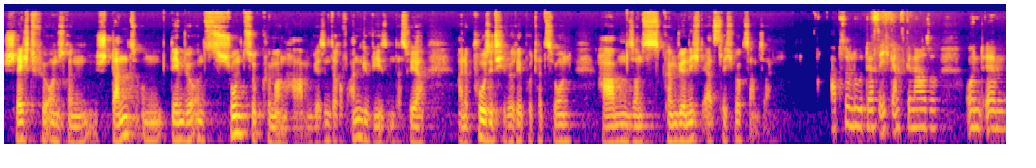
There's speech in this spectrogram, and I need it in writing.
schlecht für unseren Stand, um den wir uns schon zu kümmern haben. Wir sind darauf angewiesen, dass wir eine positive Reputation haben, sonst können wir nicht ärztlich wirksam sein. Absolut, das sehe ich ganz genauso. Und ähm,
